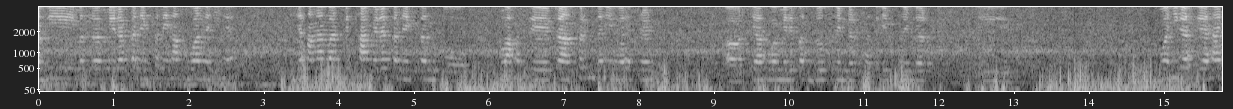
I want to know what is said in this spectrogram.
अभी मतलब मेरा कनेक्शन यहाँ हुआ नहीं है। जहानाबाद में था मेरा कनेक्शन तो वहाँ से ट्रांसफ़र भी नहीं हुआ है फ्रेंड और क्या हुआ, मेरे पास दो सिलेंडर था तो एक सिलेंडर वहीं रह गया है,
